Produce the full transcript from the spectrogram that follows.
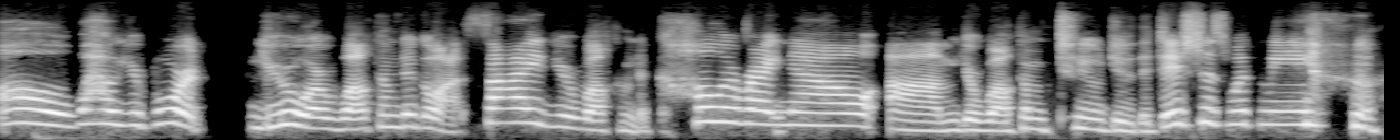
Oh, wow, you're bored. You are welcome to go outside. You're welcome to color right now. Um, you're welcome to do the dishes with me.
